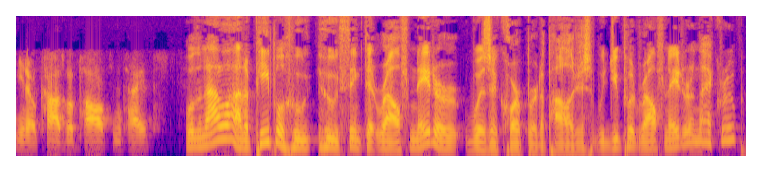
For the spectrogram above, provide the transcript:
you know, cosmopolitan types. Well, not a lot of people who, who think that Ralph Nader was a corporate apologist. Would you put Ralph Nader in that group?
